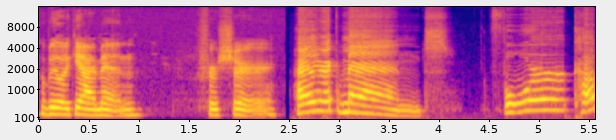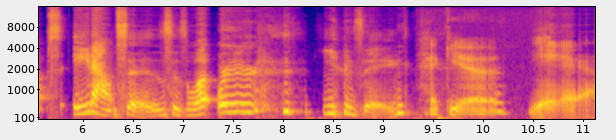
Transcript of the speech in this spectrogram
He'll be like, "Yeah, I'm in, for sure." Highly recommend. Four cups, eight ounces is what we're using. Heck yeah. Yeah.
